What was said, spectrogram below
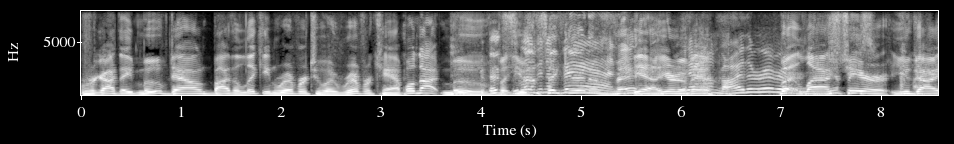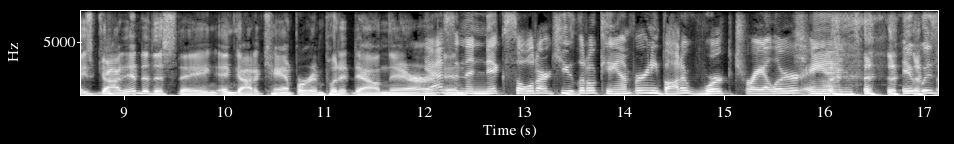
forgot, they moved down by the Licking River to a river camp. Well, not move, but you. sounds like you're in a van. Yeah, you're in a Down van. by the river. But last year, you guys got into this thing and got a camper and put it down there. Yes, and, then Nick sold our cute little camper and he bought a work trailer and it was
